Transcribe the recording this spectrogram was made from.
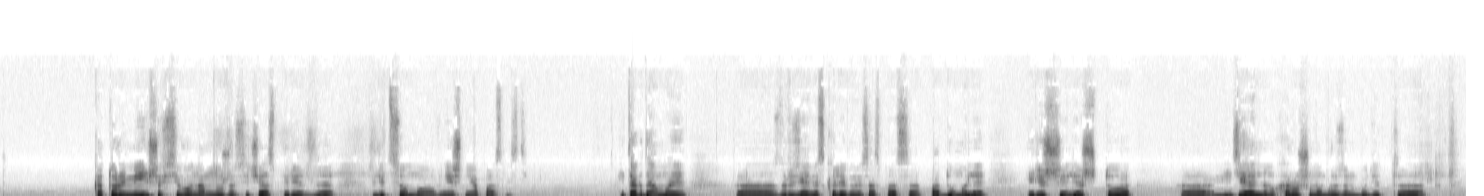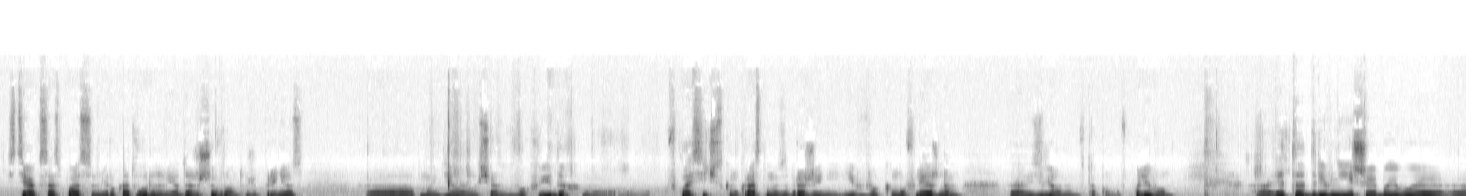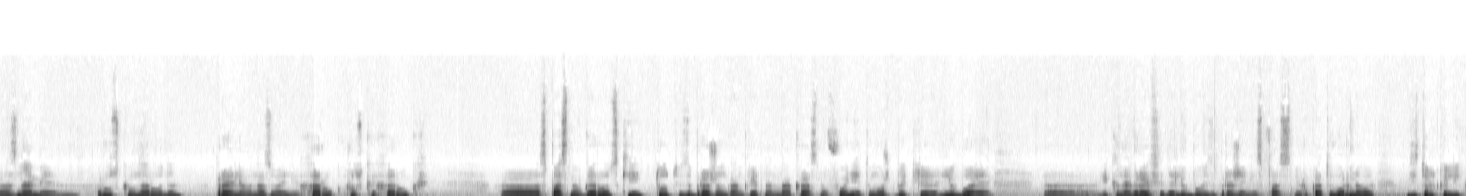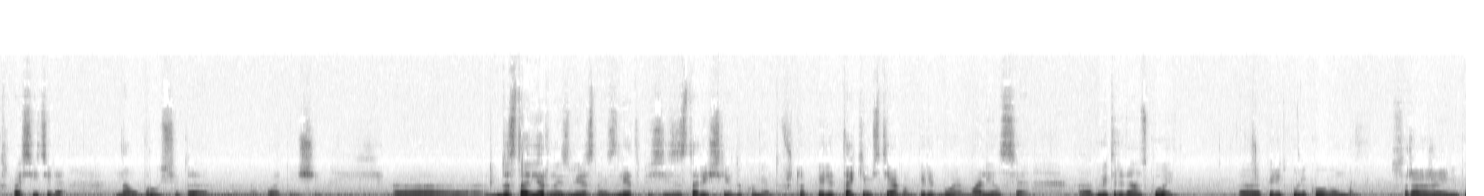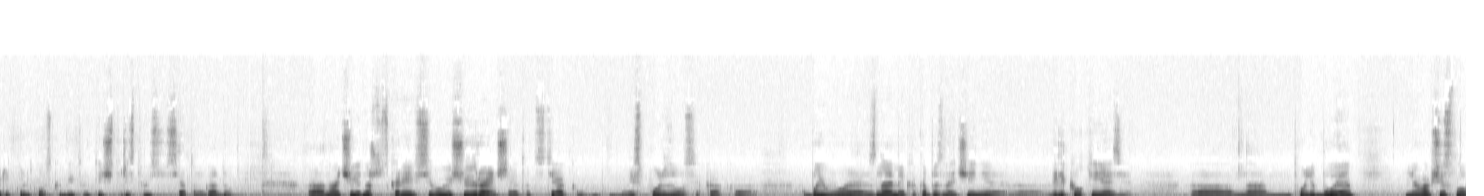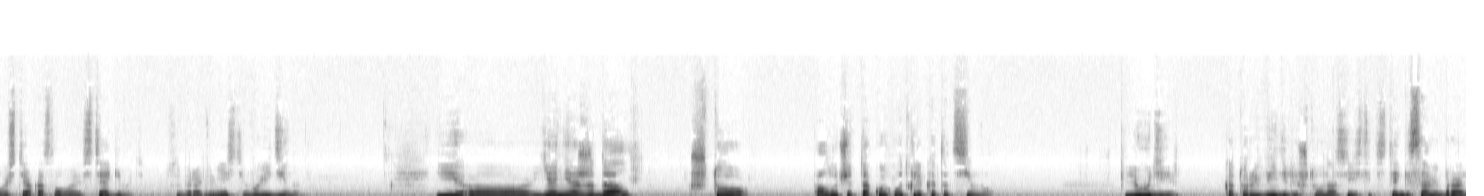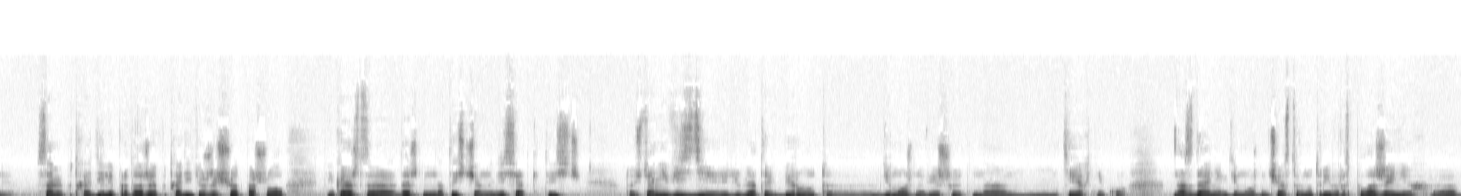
который меньше всего нам нужен сейчас перед э, лицом э, внешней опасности. И тогда мы с друзьями, с коллегами со Спаса подумали и решили, что идеальным, хорошим образом будет стяг со Спасом нерукотворным, я даже шеврон тоже принес – а, мы делаем их сейчас в двух видах. Э, в классическом красном изображении и в камуфляжном э, зеленом, в таком, в полевом. Это древнейшее боевое э, знамя русского народа, правильного названия Харук, русская Харук. Спас Новгородский, тут изображен конкретно на красном фоне. Это может быть любая иконография, да, любое изображение Спаса Нерукотворного, где только лик Спасителя на убрусе, да, на полотнище. Э, достоверно известно из летописей, из исторических документов, что перед таким стягом, перед боем молился э, Дмитрий Донской э, перед Куликовым сражением, перед Куликовской битвой в 1380 году. Но очевидно, что, скорее всего, еще и раньше этот стяг использовался как боевое знамя, как обозначение великого князя на поле боя. Ну и вообще слово «стяг» от слова «стягивать», собирать вместе, воедино. И э, я не ожидал, что получит такой отклик этот символ. Люди, которые видели, что у нас есть эти стяги, сами брали, сами подходили, продолжают подходить. Уже счет пошел, мне кажется, даже не на тысячи, а на десятки тысяч. То есть они везде, ребята их берут, э, где можно вешают на технику, на здания, где можно, часто внутри в расположениях э,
